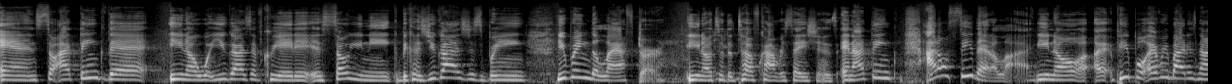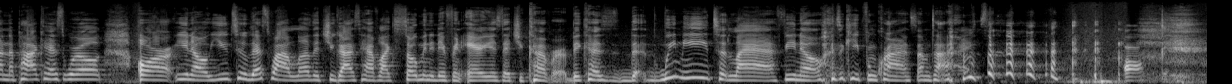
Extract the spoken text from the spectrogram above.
And so I think that, you know, what you guys have created is so unique because you guys just bring you bring the laughter, you know, to the tough conversations. And I think I don't see that a lot. You know, uh, people everybody's not in the podcast world or, you know, YouTube. That's why I love that you guys have like so many different areas that you cover because we need to laugh, you know, to keep from crying sometimes. Often.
